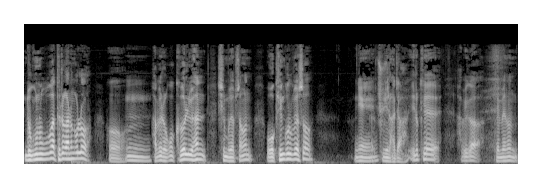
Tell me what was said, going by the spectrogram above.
누구 누구가 들어가는 걸로 어 음. 합의를 하고 그걸 위한 실무 협상은 워킹 그룹에서 예. 추진하자 이렇게 합의가 되면은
